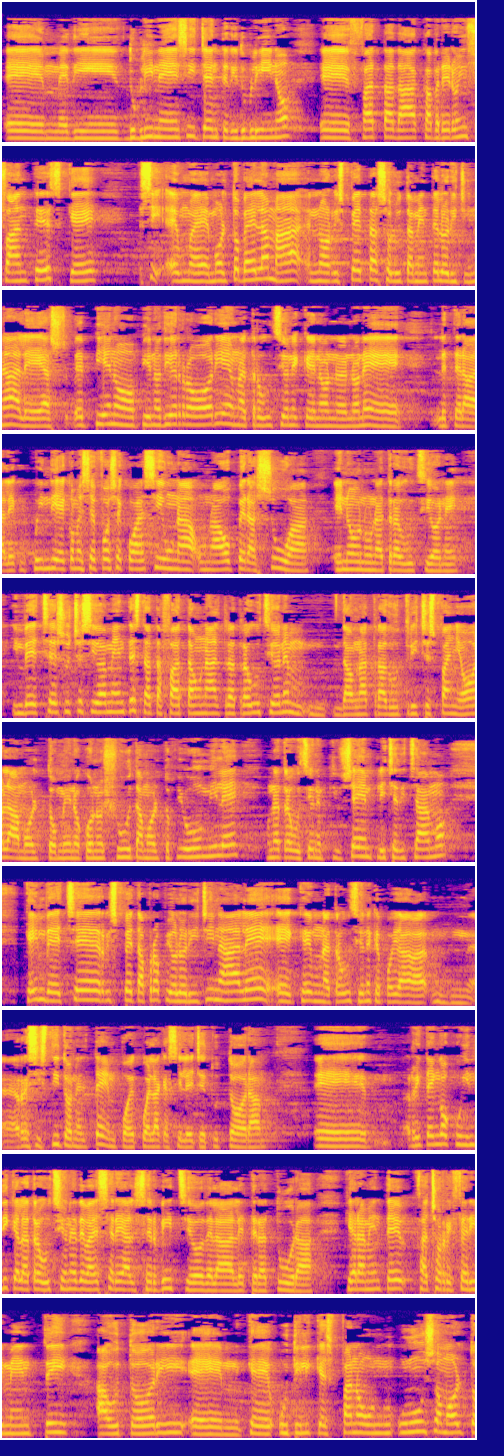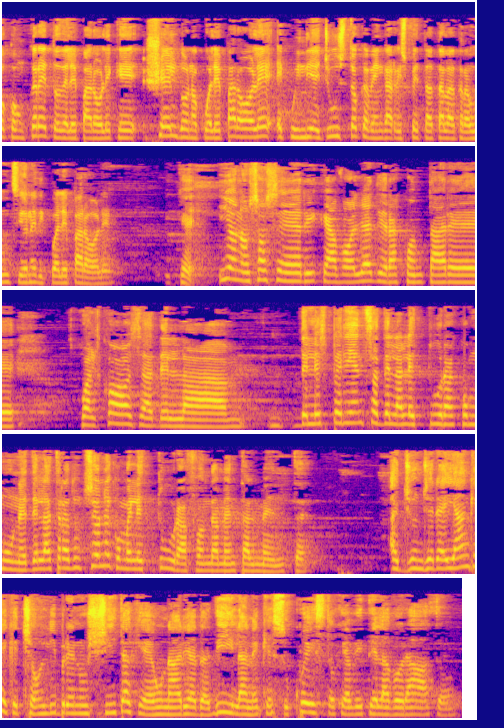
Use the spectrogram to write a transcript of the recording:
eh, di Dublinesi, gente di Dublino, eh, fatta da Cabrero Infantes, che sì, è, è, molto bella, ma non rispetta assolutamente l'originale, è, è pieno, pieno, di errori, è una traduzione che non, non, è letterale, quindi è come se fosse quasi una, una, opera sua e non una traduzione. Invece successivamente è stata fatta un'altra traduzione mm, da una traduttrice spagnola molto meno conosciuta, molto più umile, una traduzione più semplice, diciamo, che invece rispetta proprio l'originale e che è una traduzione che poi ha mm, resistito nel tempo, è quella che si legge tuttora. E ritengo quindi che la traduzione debba essere al servizio della letteratura. Chiaramente faccio riferimenti a autori eh, che, utili, che, fanno un, un, uso molto concreto delle parole, che scelgono quelle parole e quindi è giusto che venga rispettata la traduzione di quelle parole. Okay. Io non so se Enrica ha voglia di raccontare qualcosa della, dell'esperienza della lettura comune, della traduzione come lettura fondamentalmente. Aggiungerei anche che c'è un libro in uscita che è un'aria da Dylan e che è su questo che avete lavorato.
